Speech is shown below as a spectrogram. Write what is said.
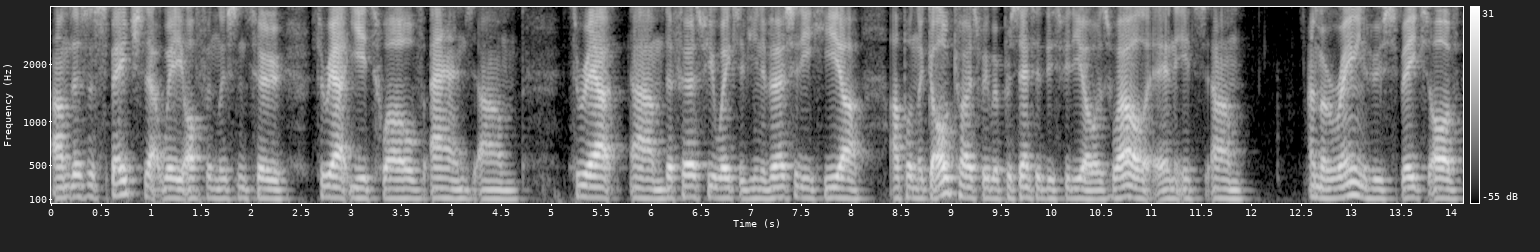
Um, there's a speech that we often listen to throughout year 12 and um, throughout um, the first few weeks of university here up on the Gold Coast. We were presented this video as well, and it's um, a marine who speaks of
